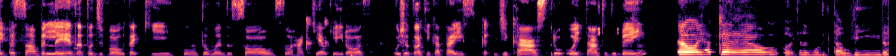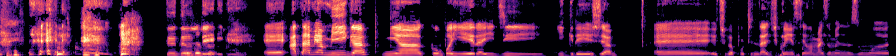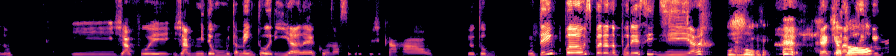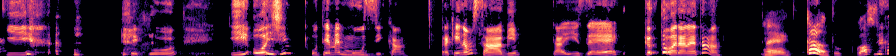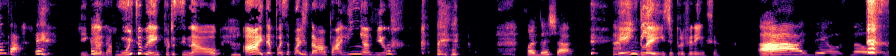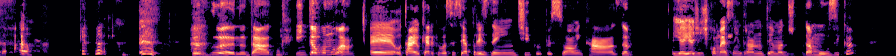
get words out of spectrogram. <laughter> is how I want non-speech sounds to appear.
aí, pessoal, beleza? Tô de volta aqui com o Tomando Sol. Sou a Raquel Queiroz. Hoje eu tô aqui com a Thaís de Castro. Oi, tá, tudo bem? Oi, Raquel. Oi, todo mundo que tá ouvindo. <laughs> tudo, tudo, bem. bem. É, a Tá minha amiga, minha companheira aí de igreja. É, eu tive a oportunidade de conhecê-la mais ou menos um ano e já foi, já me deu muita mentoria, né, com o nosso grupo de carral. Eu tô um tempão esperando por esse dia. <laughs> é que Chegou. aqui. Chegou. E hoje o tema é música. Para quem não sabe, Thaís é cantora, né, tá? É, canto, gosto de cantar. <laughs> E canta muito bem, por sinal. Ai, depois você pode dar uma palhinha, viu? <laughs> Pode deixar. Em inglês, de preferência. Ai, Deus, não, ainda não. <laughs> Tô zoando, tá? Então vamos lá. É, tá, eu quero que você se apresente pro pessoal em casa. E aí a gente começa a entrar no tema de, da música.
